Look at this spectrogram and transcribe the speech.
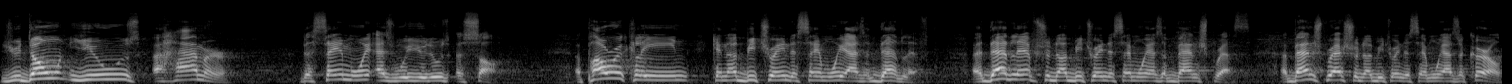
You don't use a hammer the same way as we use a saw. A power clean cannot be trained the same way as a deadlift. A deadlift should not be trained the same way as a bench press. A bench press should not be trained the same way as a curl,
